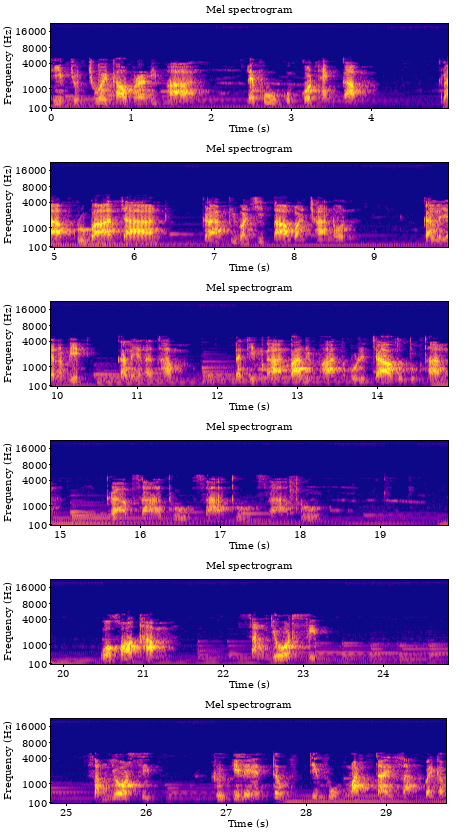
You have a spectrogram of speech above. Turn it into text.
ทีมจุดช่วยเข้าพระนิพพาน และผู้คุมกฎแห่งกรรม กราบครูบาอาจารย์ กราบพี่วันชิตาวันชานนท์กัลยาณมิตรกัลยาณธรรม และทีมงานบ้านนิพพานพระพุทธเจ้าทุกๆท่าน กราบสาธุ สาธุ สาธุ หัวข้อธรรม สังโยชน์สิบสังโยชน์สิบคือกิเลสที่ผูกมัดใจสัตว์ไว้กับ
